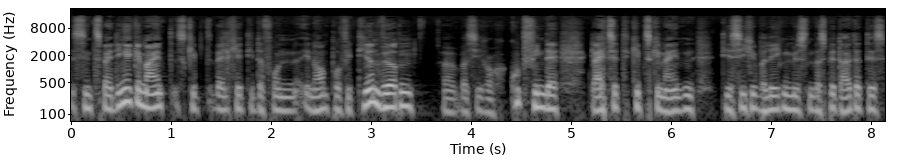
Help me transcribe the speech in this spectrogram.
sind zwei Dinge gemeint. Es gibt welche, die davon enorm profitieren würden, äh, was ich auch gut finde. Gleichzeitig gibt es Gemeinden, die sich überlegen müssen, was bedeutet es,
